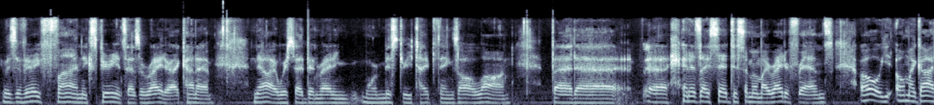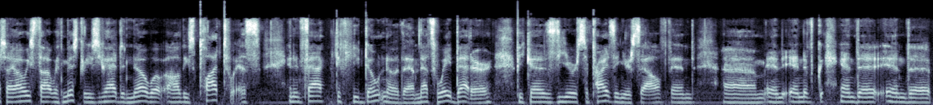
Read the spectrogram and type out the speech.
It was a very fun experience as a writer. I kind of, now I wish I'd been writing more mystery type things all along but uh, uh, and as I said to some of my writer friends, oh, oh my gosh, I always thought with mysteries you had to know what, all these plot twists, and in fact, if you don't know them, that's way better because you're surprising yourself, and um, and and and the and the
